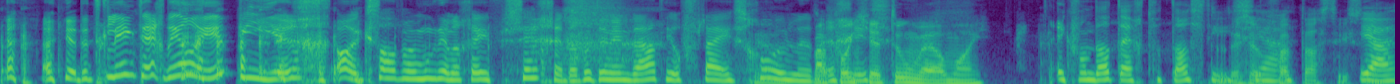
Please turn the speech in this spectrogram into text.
ja, dat klinkt echt heel hippieig. Oh, ik zal het mijn moeder nog even zeggen. Dat het inderdaad heel vrije school Maar vond je is. het toen wel mooi? Ik vond dat echt fantastisch. Dat is ook ja. fantastisch. Ja.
